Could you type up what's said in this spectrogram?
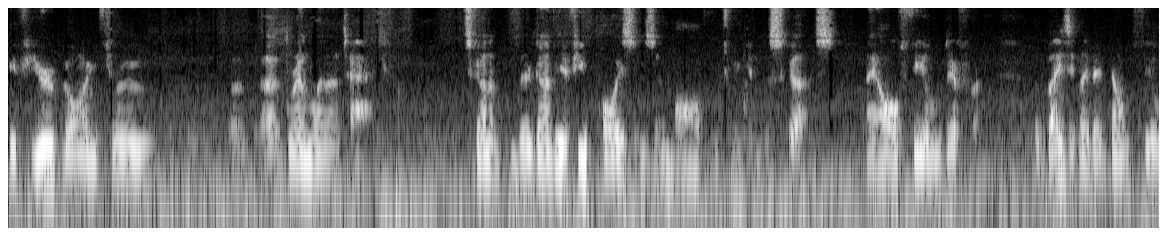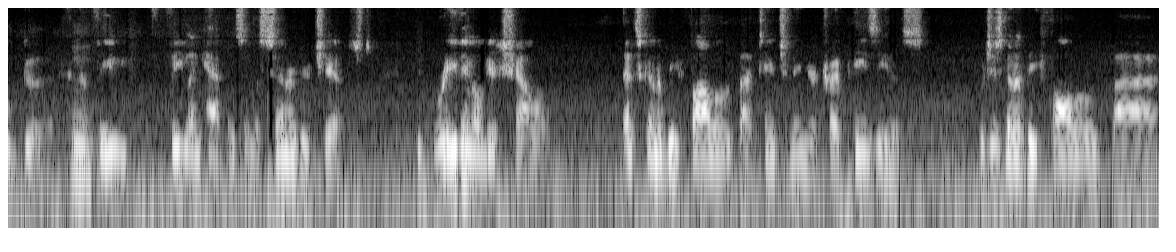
If you're going through a, a gremlin attack, it's gonna there are gonna be a few poisons involved, which we can discuss they all feel different, but basically they don't feel good. And mm. the fe- feeling happens in the center of your chest. Your breathing will get shallow. That's going to be followed by tension in your trapezius, which is going to be followed by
